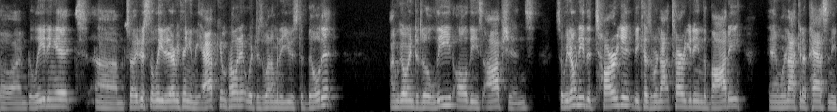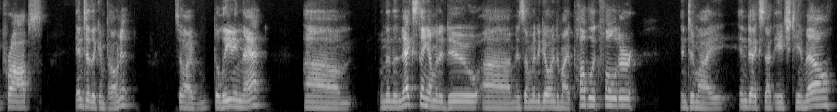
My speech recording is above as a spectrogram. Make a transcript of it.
So I'm deleting it. Um, so I just deleted everything in the app component, which is what I'm going to use to build it. I'm going to delete all these options. So we don't need the target because we're not targeting the body and we're not going to pass any props into the component. So I'm deleting that. Um, and then the next thing I'm going to do um, is I'm going to go into my public folder, into my index.html,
